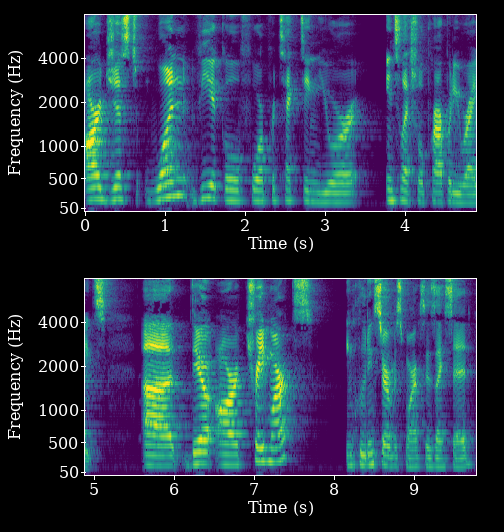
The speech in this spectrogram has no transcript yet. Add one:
are just one vehicle for protecting your intellectual property rights. Uh, there are trademarks, including service marks, as I said.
